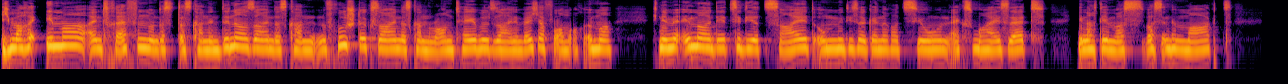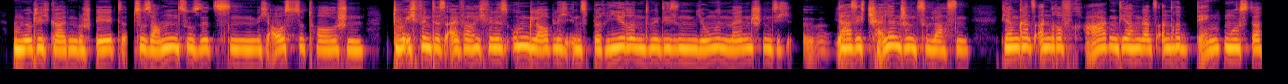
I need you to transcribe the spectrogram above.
ich mache immer ein Treffen und das, das kann ein Dinner sein, das kann ein Frühstück sein, das kann ein Roundtable sein, in welcher Form auch immer. Ich nehme immer dezidiert Zeit, um mit dieser Generation X, Y, Z, je nachdem, was, was in dem Markt an Möglichkeiten besteht, zusammenzusitzen, mich auszutauschen. Du, ich finde das einfach, ich finde es unglaublich inspirierend, mit diesen jungen Menschen sich, äh, ja, sich challengen zu lassen. Die haben ganz andere Fragen, die haben ganz andere Denkmuster,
